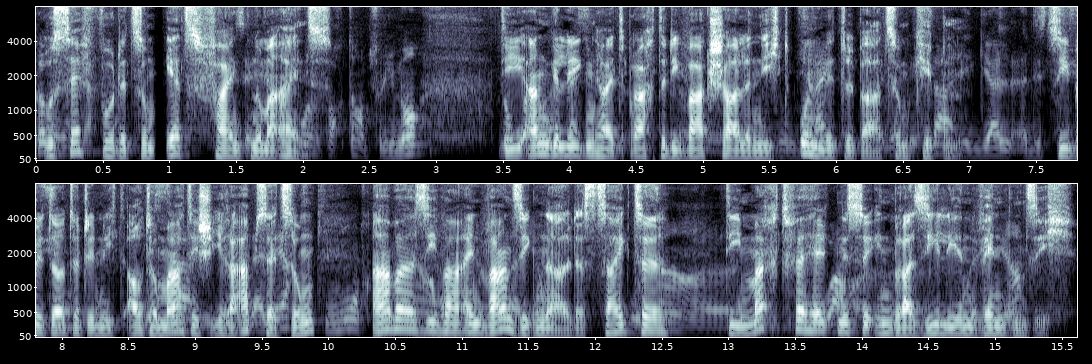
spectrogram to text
Rousseff wurde zum Erzfeind Nummer eins. Die Angelegenheit brachte die Waagschale nicht unmittelbar zum Kippen. Sie bedeutete nicht automatisch ihre Absetzung, aber sie war ein Warnsignal, das zeigte, die Machtverhältnisse in Brasilien wenden sich.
